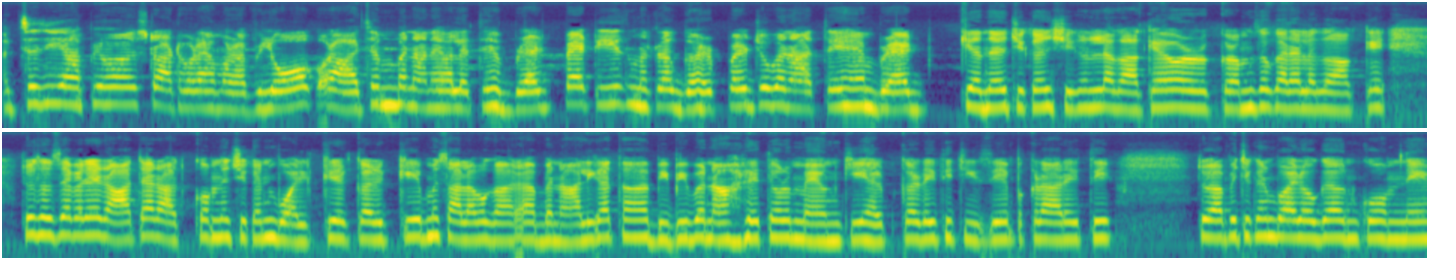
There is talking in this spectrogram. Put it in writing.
अच्छा जी, यहाँ पे स्टार्ट हो रहा है हमारा व्लॉग और आज हम बनाने वाले थे ब्रेड पैटीज़ मतलब घर पर जो बनाते हैं ब्रेड के अंदर चिकन चिकन लगा के और क्रम्स वगैरह लगा के तो सबसे पहले रात है रात को हमने चिकन बॉईल करके मसाला वगैरह बना लिया था। बीबी बना रहे थे और मैं उनकी हेल्प कर रही थी, चीज़ें पकड़ा रही थी। तो यहाँ पे चिकन बॉयल हो गया, उनको हमने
